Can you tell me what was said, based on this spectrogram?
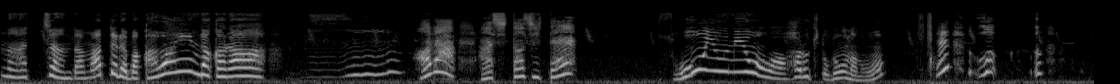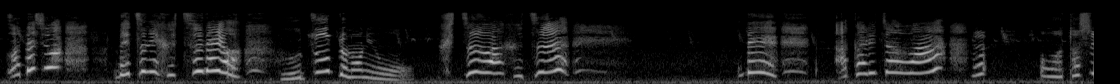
ゃん！なっちゃん黙ってれば可愛いんだから。ほら足閉じて。そういうミオは春樹とどうなのえわ、私は別に普通だよ普通って何よ？普通は普通。であかりちゃんは？え私？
